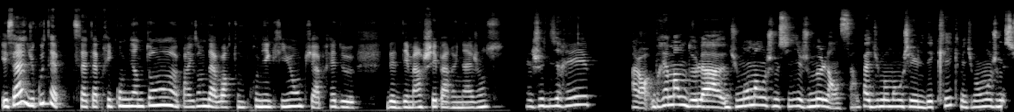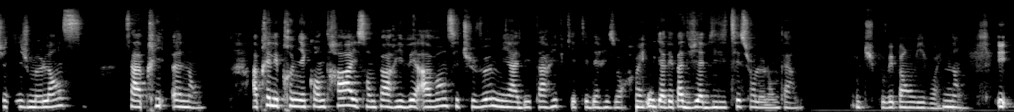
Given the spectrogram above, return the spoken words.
Et ça, du coup, ça t'a pris combien de temps, euh, par exemple, d'avoir ton premier client, puis après d'être démarché par une agence? Je dirais, alors vraiment de la, du moment où je me suis dit, je me lance, hein, pas du moment où j'ai eu le déclic, mais du moment où je me suis dit, je me lance, ça a pris un an. Après, les premiers contrats, ils sont un peu arrivés avant, si tu veux, mais à des tarifs qui étaient dérisoires, où il n'y avait pas de viabilité sur le long terme où tu pouvais pas en vivre. Non. Et,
